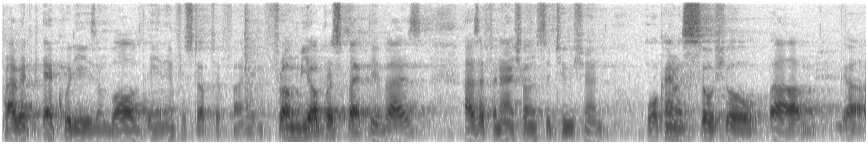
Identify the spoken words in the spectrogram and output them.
private equity is involved in infrastructure funding. From your perspective as, as a financial institution, what kind of social, um, uh,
